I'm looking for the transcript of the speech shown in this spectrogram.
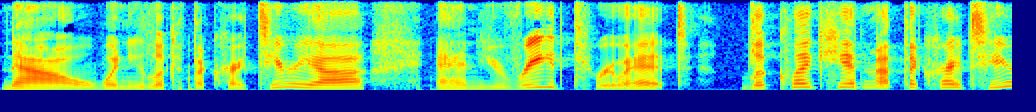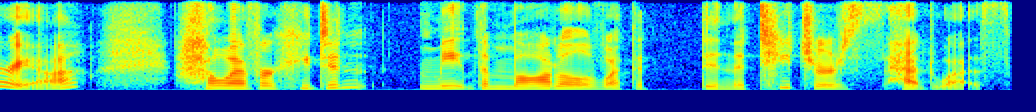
Now, when you look at the criteria and you read through it, looked like he had met the criteria. However, he didn't meet the model of what the in the teacher's head was.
